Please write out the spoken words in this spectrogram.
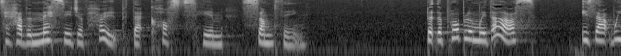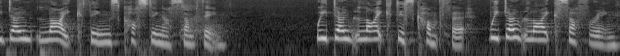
to have a message of hope that costs him something. But the problem with us is that we don't like things costing us something. We don't like discomfort. We don't like suffering.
